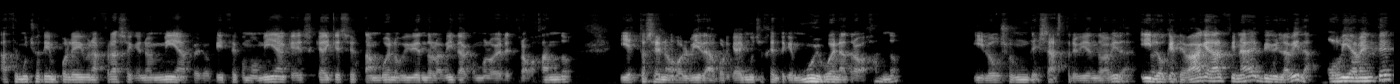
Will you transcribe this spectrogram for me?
hace mucho tiempo leí una frase que no es mía, pero que hice como mía, que es que hay que ser tan bueno viviendo la vida como lo eres trabajando. Y esto se nos olvida, porque hay mucha gente que es muy buena trabajando y luego son un desastre viviendo la vida. Y lo que te va a quedar al final es vivir la vida. Obviamente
